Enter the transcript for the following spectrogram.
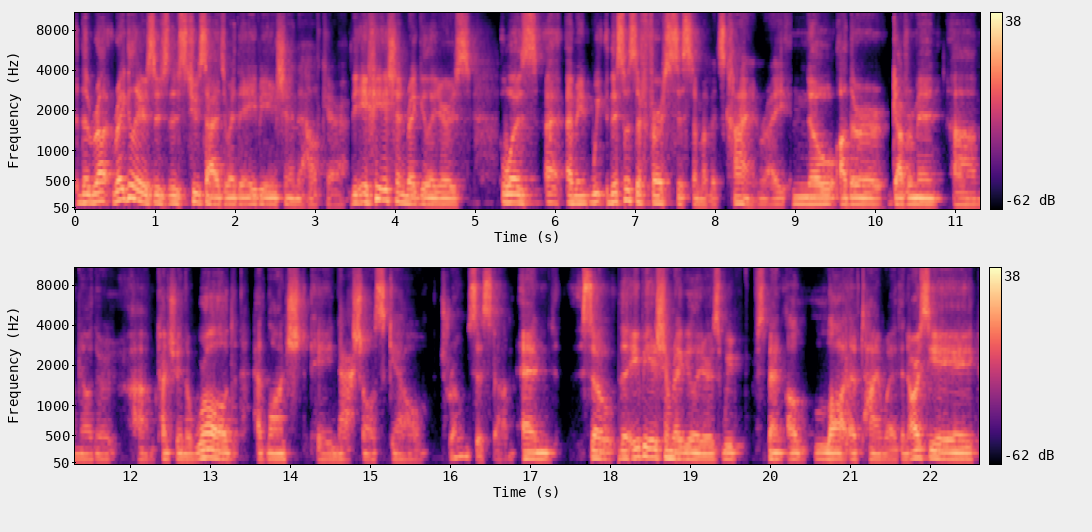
The re- regulators, there's, there's two sides, right? The aviation and the healthcare. The aviation regulators was uh, i mean we, this was the first system of its kind right no other government um, no other um, country in the world had launched a national scale drone system. And so the aviation regulators we've spent a lot of time with and rcaa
